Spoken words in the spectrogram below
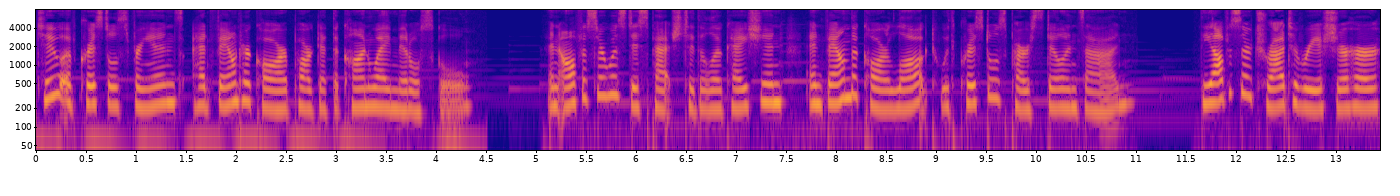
Two of Crystal's friends had found her car parked at the Conway Middle School. An officer was dispatched to the location and found the car locked with Crystal's purse still inside. The officer tried to reassure her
